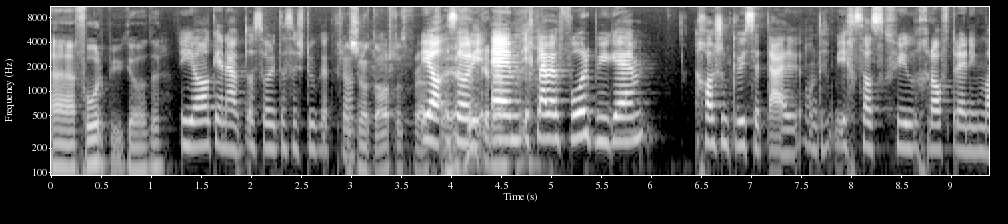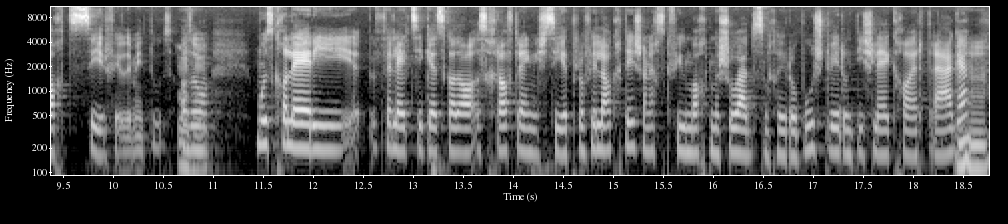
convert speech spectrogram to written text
äh, vorbeugen, oder? ja genau, das, sorry, das hast du gerade Das gefragt. ist noch die Anschlussfrage. Ja, sorry. genau. ähm, ich glaube, vorbeugen kannst einen gewissen Teil. Und ich, ich habe das Gefühl, Krafttraining macht sehr viel damit aus. Also Mhm. muskuläre Verletzungen, es geht an, also Krafttraining ist sehr prophylaktisch. Habe ich das Gefühl, macht man schon auch, dass man ein robust wird und die Schläge kann ertragen Mhm.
